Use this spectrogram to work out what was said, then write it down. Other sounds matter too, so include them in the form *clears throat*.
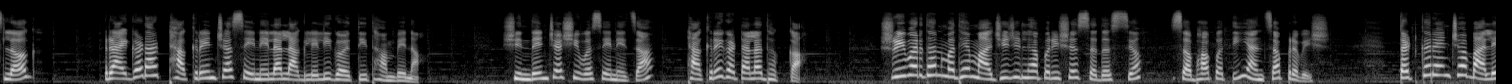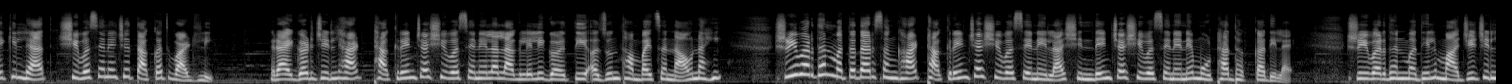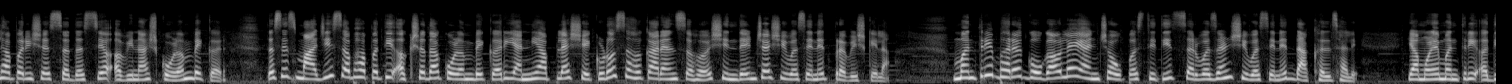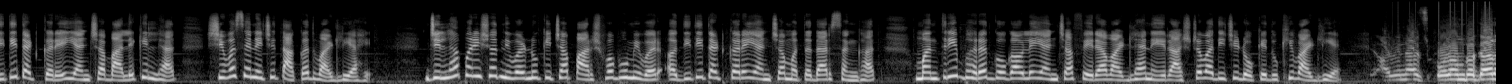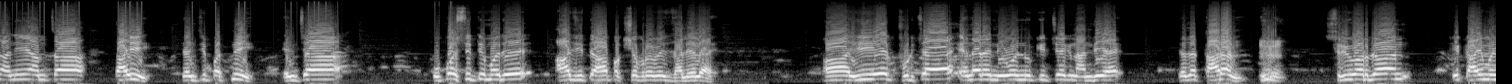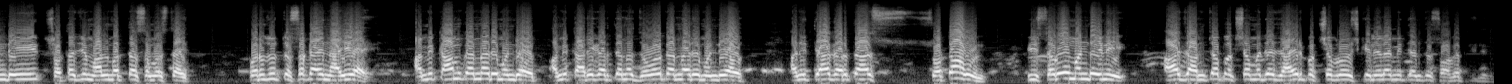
Slug रायगडात ठाकरेंच्या सेनेला लागलेली गळती थांबेना. शिंदेंच्या शिवसेनेचा ठाकरे गटाला धक्का. श्रीवर्धनमध्ये माजी जिल्हा परिषद सदस्य सभापती यांचा प्रवेश. तटकऱ्यांच्या बालेकिल्ल्यात शिवसेनेची ताकद वाढली. रायगड जिल्ह्यात ठाकरेंच्या शिवसेनेला लागलेली गळती अजून थांबायचं नाव नाही. श्रीवर्धन मतदारसंघात ठाकरेंच्या शिवसेनेला शिंदेंच्या शिवसेनेने मोठा धक्का दिलाय. श्रीवर्धनमधील माजी जिल्हा परिषद सदस्य अविनाश कोळंबेकर. तसेच माजी सभापती अक्षदा कोळंबेकर यांनी आपल्या शेकडो सहकाऱ्यांसह शिंदेंच्या शिवसेनेत प्रवेश केला. मंत्री भरत गोगावले यांच्या उपस्थितीत सर्वजण शिवसेनेत दाखल झाले. यामुळे मंत्री अदिती तटकरे यांच्या बालेकिल्ल्यात शिवसेनेची ताकद वाढली आहे. जिल्हा परिषद निवडणुकीच्या पार्श्वभूमीवर अदिती तटकरे यांच्या मतदारसंघात मंत्री भरत गोगावले यांच्या फेऱ्या वाढल्याने राष्ट्रवादीची डोकेदुखी वाढली आहे. अविनाश कोळंबकर आणि आमचा ताई त्यांची पत्नी यांच्या उपस्थितीमध्ये आज इथे हा पक्षप्रवेश झालेला आहे. ही एक पुढच्या येणाऱ्या निवडणुकीची एक नांदी आहे. त्याचं कारण *clears throat* श्रीवर्धन ही काही मंडळी स्वतःची मालमत्ता समजत आहेत परंतु तसं काही नाही आहे. आम्ही काम करणारे मंडळी आहोत. आम्ही कार्यकर्त्यांना जवळ करणारे मंडळी आहोत. आणि त्याकरता स्वतःहून ही सर्व मंडळींनी आज आमच्या पक्षामध्ये जाहीर पक्षप्रवेश केलेला मी त्यांचं स्वागत केलेलं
